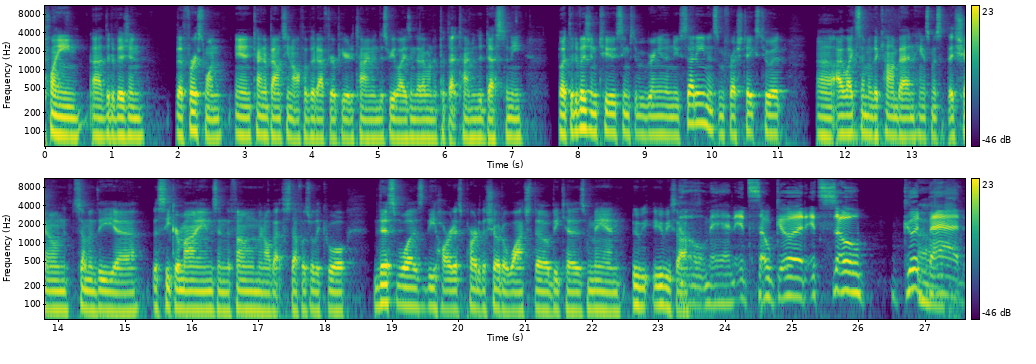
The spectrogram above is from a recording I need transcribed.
playing uh, the Division, the first one, and kind of bouncing off of it after a period of time, and just realizing that I want to put that time into Destiny. But the Division Two seems to be bringing a new setting and some fresh takes to it. Uh, I like some of the combat enhancements that they've shown. Some of the uh, the seeker mines and the foam and all that stuff was really cool. This was the hardest part of the show to watch, though, because man, Ubi- Ubisoft. Oh man, it's so good. It's so good bad.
